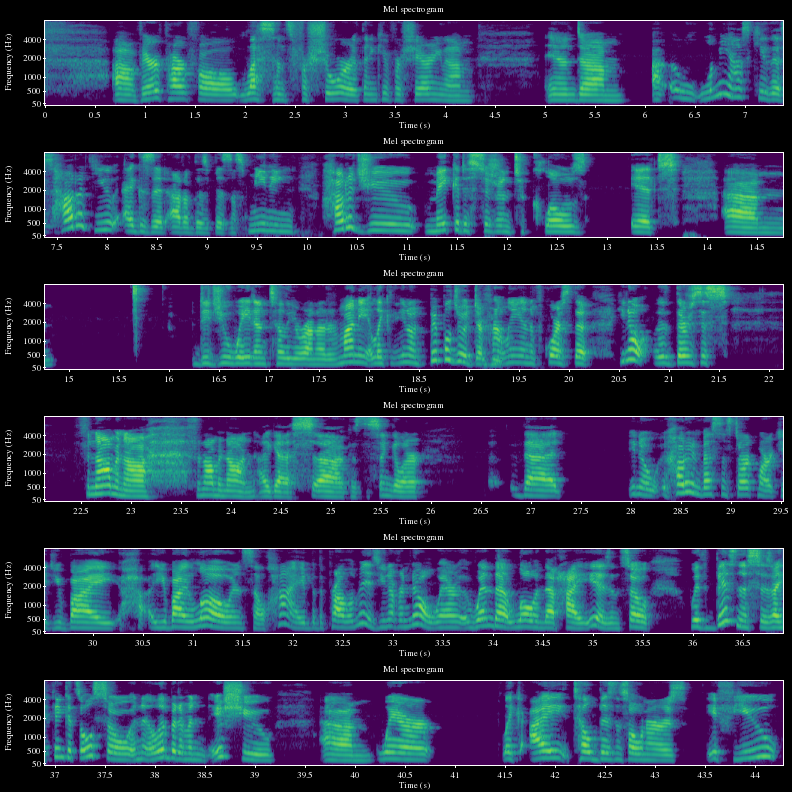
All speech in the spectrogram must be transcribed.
uh, very powerful lessons for sure. Thank you for sharing them. And um, uh, let me ask you this How did you exit out of this business? Meaning, how did you make a decision to close it? Um, did you wait until you run out of money? Like, you know, people do it Mhm. differently. And of course, the, you know, there's this phenomena, phenomenon, I guess, because the singular, that you know how to invest in stock market you buy you buy low and sell high but the problem is you never know where when that low and that high is and so with businesses i think it's also an, a little bit of an issue um, where like i tell business owners if you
